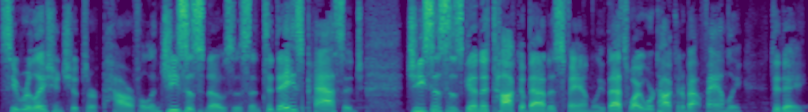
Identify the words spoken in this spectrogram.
See, relationships are powerful, and Jesus knows this. In today's passage, Jesus is going to talk about his family. That's why we're talking about family today.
